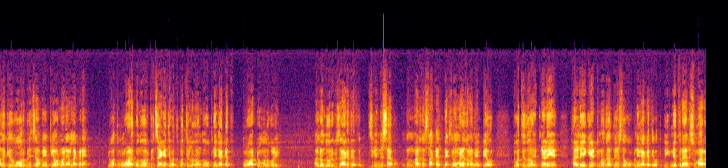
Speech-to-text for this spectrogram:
ಅದಕ್ಕೆ ಓವರ್ ಬ್ರಿಡ್ಜ್ ನಮ್ಮ ಎಂ ಪಿ ಅವ್ರು ಮಾಡಿ ಎಲ್ಲ ಕಡೆ. ಇವತ್ತು ಮುಳವಾಡ್ಕೊಂದು ಓವರ್ ಬ್ರಿಡ್ಜ್ ಆಗೈತೆ, ಇವತ್ತು ಗೊತ್ತಿಲ್ಲ, ಅದೊಂದು ಓಪನಿಂಗ್ ಆಗತ್ತೆ. ಮುಳವಾಡ್ ಟು ಮಣಗುಳಿ ಅಲ್ಲೊಂದು ಓವರ್ ಬ್ರಿಡ್ಜ್ ಆಗತ್ತೆ ಜಿಗಿಂದ ಸಾಹೇಬ್ ಇದನ್ನು ಮಾಡಿದ್ರೆ, ಸಾಕಷ್ಟು ಮ್ಯಾಕ್ಸಿಮಮ್ ಮಾಡಿದ್ರು ನಮ್ಮ ಎಂ ಪಿ ಅವರು. ಇವತ್ತು ಇದು ಹಿಟ್ನಳ್ಳಿ, ಹಳ್ಳಿ ಗೇಟ್ ಅನ್ನೋದು ಹತ್ತು ನಿಮಿಷದಾಗ ಓಪನಿಂಗ್ ಆಗತ್ತೆ ಇವತ್ತು. ಈಗ ನಿಂತ್ರ ಅಲ್ಲಿ ಸುಮಾರು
